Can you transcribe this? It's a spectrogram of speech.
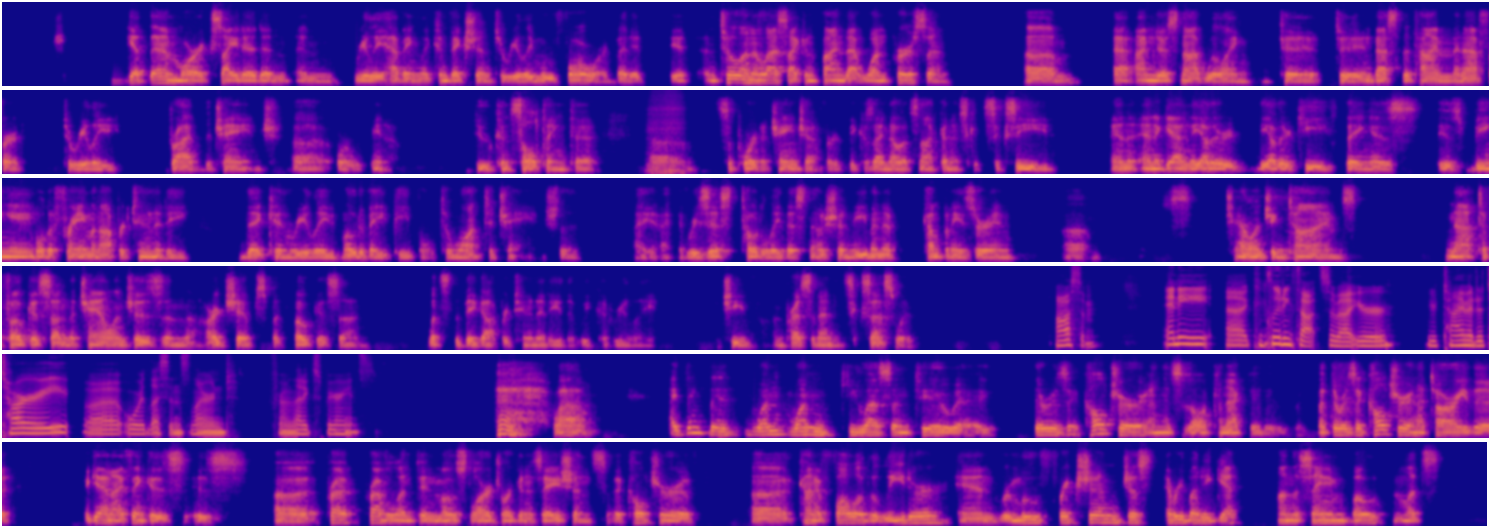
get them more excited and, and really having the conviction to really move forward. But it, it until and unless I can find that one person, um, I'm just not willing to to invest the time and effort to really drive the change uh, or you know do consulting to uh, support a change effort because I know it's not going to succeed. And and again, the other the other key thing is is being able to frame an opportunity that can really motivate people to want to change. I, I resist totally this notion, even if companies are in um, challenging times, not to focus on the challenges and the hardships, but focus on what's the big opportunity that we could really achieve unprecedented success with. Awesome. Any uh, concluding thoughts about your your time at Atari uh, or lessons learned from that experience? wow, I think that one one key lesson too. Uh, there is a culture, and this is all connected, but there is a culture in Atari that, again, I think is is uh, pre- prevalent in most large organizations. A culture of uh, kind of follow the leader and remove friction. Just everybody get on the same boat and let's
